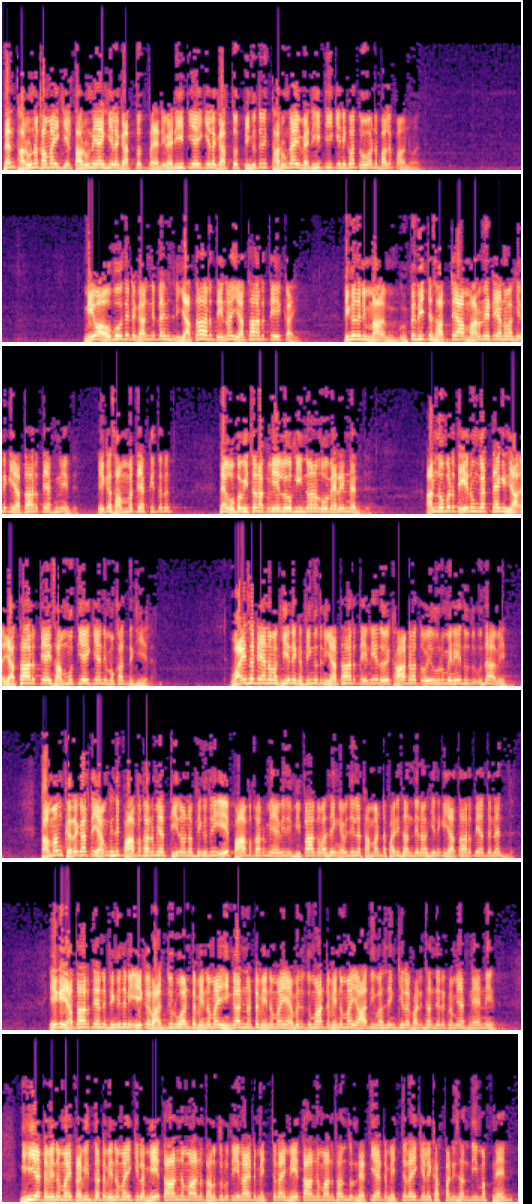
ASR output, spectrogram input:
දැන් තරුණකමයි කියලා තරුණයයි කියලා ගත්තොත් වැඩි වැඩි හිටියයි කියලා ගත්තොත් පිංගුතුනි තරුණයි වැඩි හිටිය කියන එකවත් ඕවට බලපානවද? මේව අවබෝධයට ගන්න එපා පිංගුතුනි යථාර්ථේ නම් යථාර්ථය ඒකයි. පිංගුතුනි උපදීච්ච සත්‍යය මරණයට යනවා කියන එක යථාර්ථයක් නේද? ඒක සම්මතයක් විතරද? දැන් ඔබ විතරක් මේ ලෝකේ ඉන්නවනම් ඔබ මැරෙන්නේ නැද්ද? අන්න ඔබට තේරුම් ගත්ත හැකි යථාර්ථයයි සම්මුතියයි කියන්නේ මොකක්ද කියලා. වයසට යනවා කියන එක පිංගුතුනි යථාර්ථය නේද? ඔය කාටවත් ඔය උරුමේ නේද උදා වෙන්නේ. තමන් කරගත යම් කිසි පාප කර්මයක් තියෙනවා නම් පිංගුතුනි ඒ පාප කර්මය ඇවිදි විපාක වශයෙන් ඇවිදලා තමන්ට පරිසම් දෙනවා කියන එක යථාර්ථයක්ද නැද්ද? ඒක යථාර්ථයන්නේ පිංගුතුනි ඒක රජ්ජුරුවන්ට වෙනමයි හිඟන්නට වෙනමයි ඇමතිතුමාට වෙනමයි ආදි වශයෙන් කියලා පරිසම් දෙන ක්‍රමයක් නෑ නේද? ගිහියට වෙනමයි පැවිද්දට වෙනමයි කියලා මේ තාන්නමාන තනතුරු තියන අයට මෙච්චරයි මේ තාන්නමාන තනතුරු නැති අයට මෙච්චරයි කියලා එකක් පරිසම් දීමක් නෑනේ.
